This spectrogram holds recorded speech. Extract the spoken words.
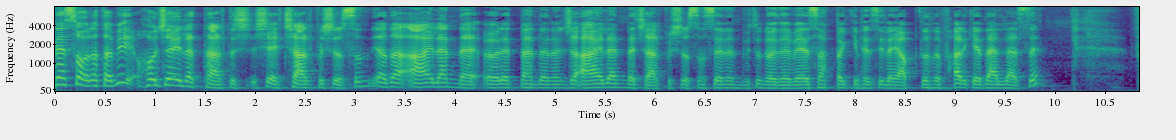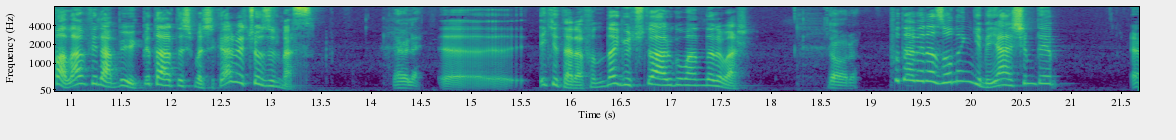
ve sonra tabii hocayla tartış şey çarpışırsın ya da ailenle öğretmenden önce ailenle çarpışırsın senin bütün ödevi hesap makinesiyle yaptığını fark ederlerse falan filan büyük bir tartışma çıkar ve çözülmez. Öyle. Ee, iki tarafında güçlü argümanları var. Doğru. Bu da biraz onun gibi. Yani şimdi e,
